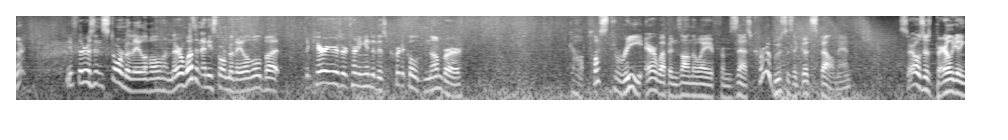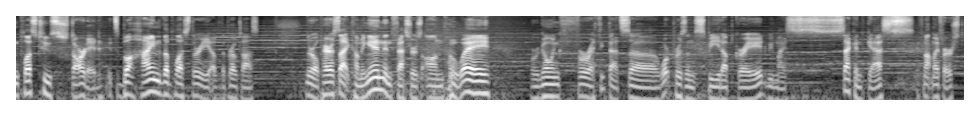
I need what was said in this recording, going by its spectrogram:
if there isn't Storm available, and there wasn't any Storm available, but the carriers are turning into this critical number. God, plus three air weapons on the way from Zest. Chrono Boost is a good spell, man. Serral's just barely getting plus two started. It's behind the plus three of the Protoss. Neural Parasite coming in, Infestor's on the way. We're going for, I think that's uh, Warp Prism speed upgrade, be my second guess, if not my first.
